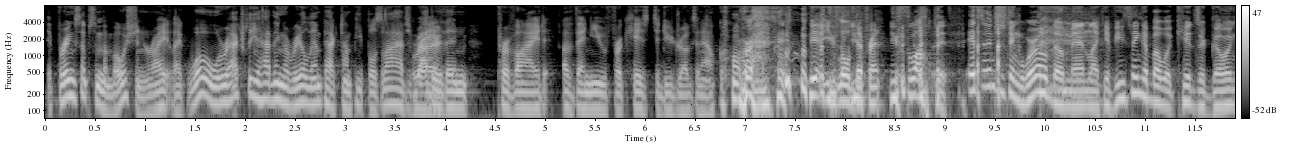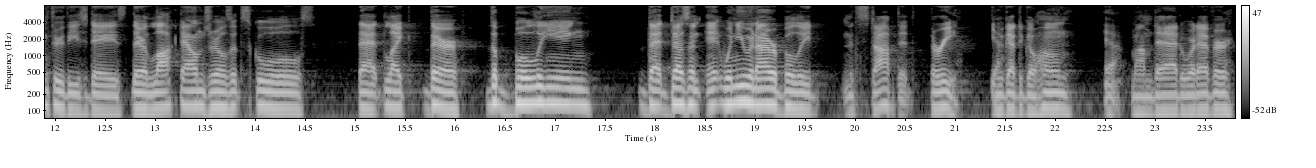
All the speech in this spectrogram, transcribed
it brings up some emotion right like whoa we're actually having a real impact on people's lives rather than provide a venue for kids to do drugs and alcohol Right. Yeah, you, a little you- different. You flopped it. It's an interesting world though, man. Like if you think about what kids are going through these days, their lockdown drills at schools, that like they're the bullying that doesn't it- when you and I were bullied, it stopped at three. Yeah. We got to go home, yeah mom, dad, whatever.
